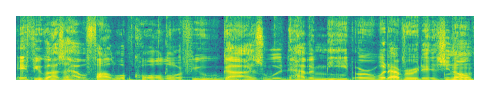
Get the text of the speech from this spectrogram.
if you guys will have a follow-up call or if you guys would have a meet or whatever it is you know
